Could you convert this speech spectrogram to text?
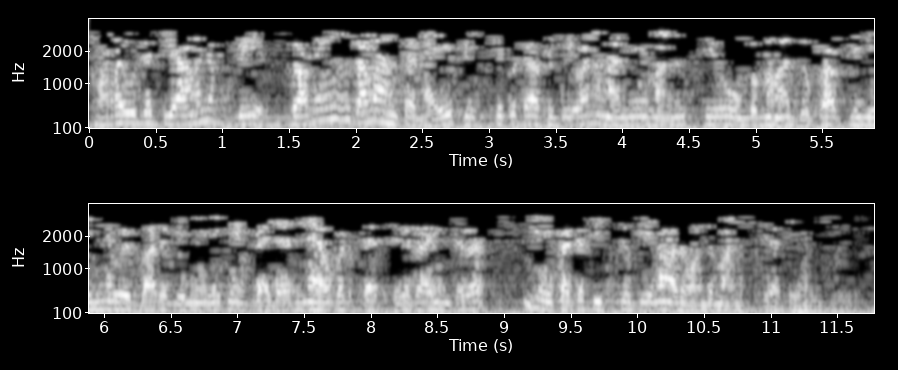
කර උඩ තියාගෙන ගමෙන් ගමන් කරන. ඒ පිස්සෙකුට අපි කියවන අනේ මිනිස්සු උඹ මහා දුකක් විඳින්න ඔය බර ගෙනියන එකෙන් වැඩක් නැහැ. ඔකට පැත්තකට අයින් කරලා මේකට පිස්සු කියනවා හොඳ මිනිස්සුන්ට එහෙම කියනවා.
